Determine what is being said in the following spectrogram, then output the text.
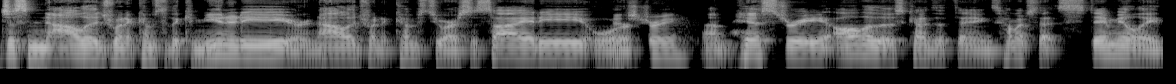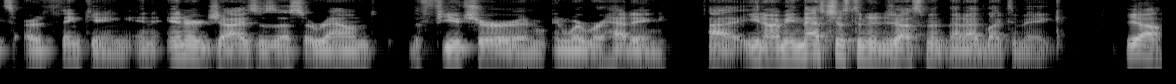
just knowledge when it comes to the community or knowledge when it comes to our society or history. um, history all of those kinds of things how much that stimulates our thinking and energizes us around the future and, and where we're heading uh, you know, I mean, that's just an adjustment that I'd like to make. Yeah.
